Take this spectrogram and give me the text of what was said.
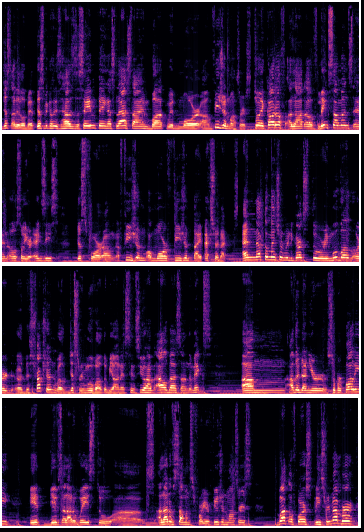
just a little bit, just because it has the same thing as last time, but with more um, fusion monsters. So I cut off a lot of Link summons and also your Xyzs just for um, a fusion or more fusion type extra decks. And not to mention with regards to removal or uh, destruction, well, just removal to be honest, since you have Albaz on the mix, um, other than your Super Poly, it gives a lot of ways to, uh, a lot of summons for your fusion monsters but of course, please remember,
